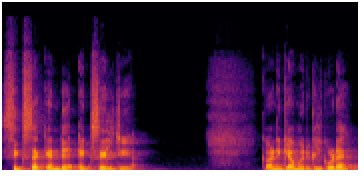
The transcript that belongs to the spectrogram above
സിക്സ് സെക്കൻഡ് എക്സൈൽ ചെയ്യുക. കാണിക്കാം ഒരിക്കൽ കൂടെ?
